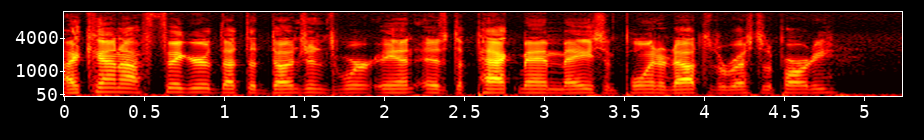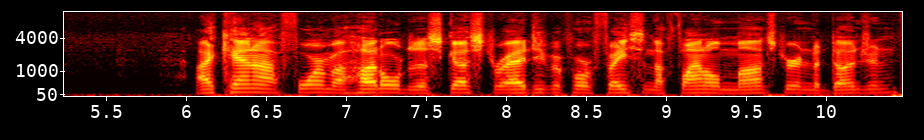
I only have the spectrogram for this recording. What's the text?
I cannot figure that the dungeons we're in is the Pac-Man maze and point it out to the rest of the party. I cannot form a huddle to discuss strategy before facing the final monster in the dungeon.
